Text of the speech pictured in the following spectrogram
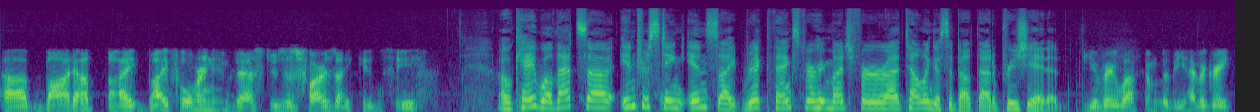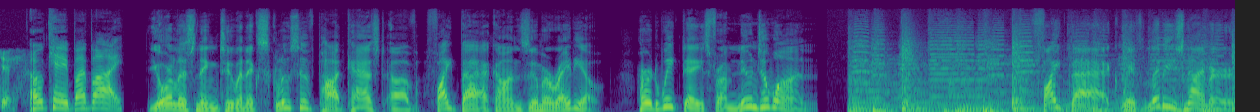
uh, bought up by, by foreign investors, as far as I can see. Okay, well, that's uh, interesting insight. Rick, thanks very much for uh, telling us about that. Appreciate it. You're very welcome, Libby. Have a great day. Okay, bye bye. You're listening to an exclusive podcast of Fight Back on Zoomer Radio, heard weekdays from noon to one. Fight Back with Libby Znaimer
